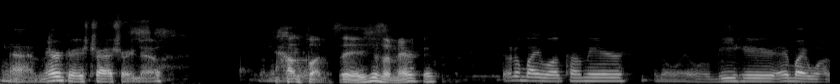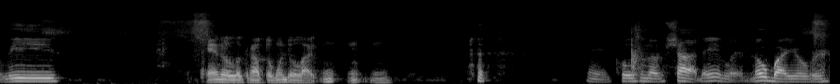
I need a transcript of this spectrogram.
nah, America is trash right now. I was about to say it's just America. Don't nobody want to come here. Don't nobody want to be here. Everybody want to leave. Canada looking out the window like, mm mm mm. And closing up shop. They ain't let nobody over.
